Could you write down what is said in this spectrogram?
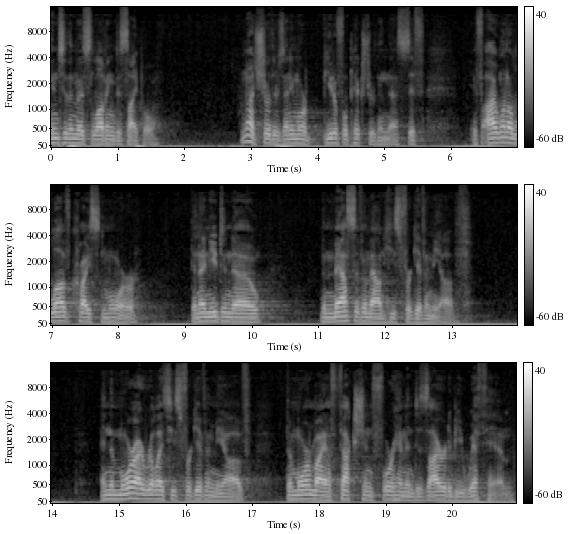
into the most loving disciple. I'm not sure there's any more beautiful picture than this. If, if I want to love Christ more, then I need to know the massive amount He's forgiven me of. And the more I realize He's forgiven me of, the more my affection for Him and desire to be with Him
